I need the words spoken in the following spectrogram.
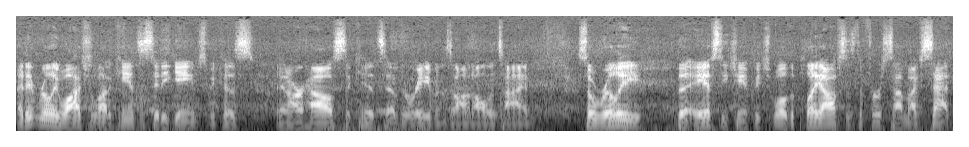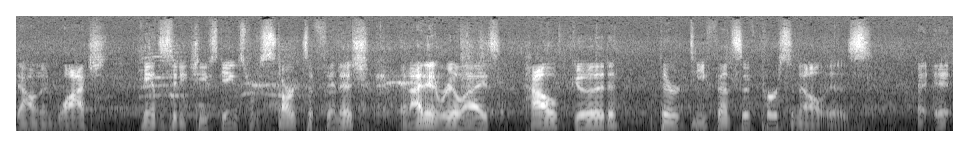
I didn't really watch a lot of Kansas City games because in our house the kids have the Ravens on all the time. So really, the AFC Championship, well, the playoffs is the first time I've sat down and watched Kansas City Chiefs games from start to finish, and I didn't realize how good their defensive personnel is. It,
